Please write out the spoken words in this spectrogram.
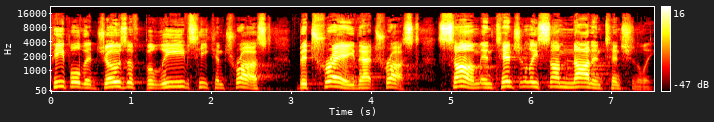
People that Joseph believes he can trust betray that trust. Some intentionally, some not intentionally.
